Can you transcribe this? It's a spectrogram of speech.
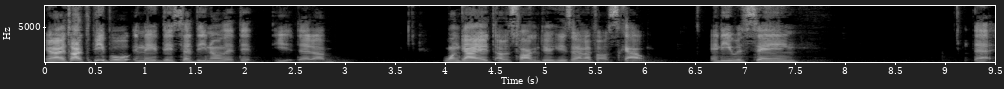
You know, I talked to people and they, they said, you know, that that, that um, one guy I was talking to, he's an NFL scout, and he was saying that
